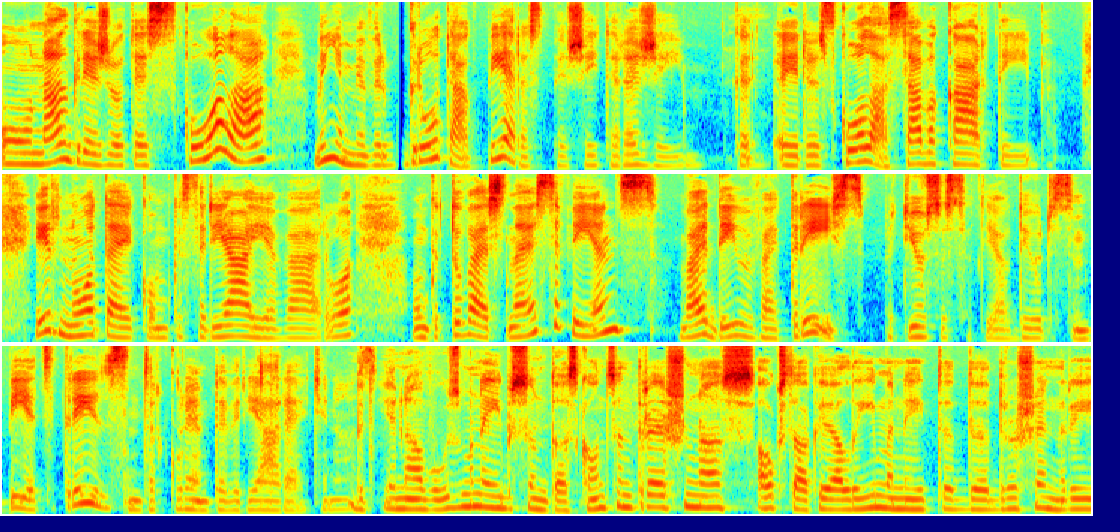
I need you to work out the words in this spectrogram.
Un atgriežoties skolā, viņam jau ir grūtāk pierast pie šī režīma, ka ir skolā sava kārtība, ir noteikumi, kas ir jāievēro, un ka tu vairs neesi viens, vai divi, vai trīs, bet jūs esat jau 25, 30, ar kuriem tev ir jārēķinās. Bet, ja nav uzmanības un tās koncentrēšanās augstākajā līmenī, tad eh, droši vien arī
